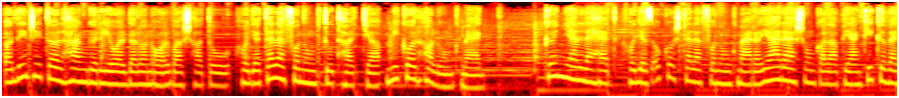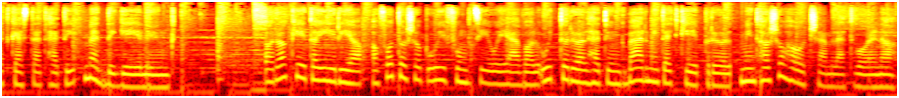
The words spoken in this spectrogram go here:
A Digital Hungary oldalon olvasható, hogy a telefonunk tudhatja, mikor halunk meg. Könnyen lehet, hogy az okostelefonunk már a járásunk alapján kikövetkeztetheti, meddig élünk. A rakéta írja, a Photoshop új funkciójával úgy törölhetünk bármit egy képről, mintha soha ott sem lett volna.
